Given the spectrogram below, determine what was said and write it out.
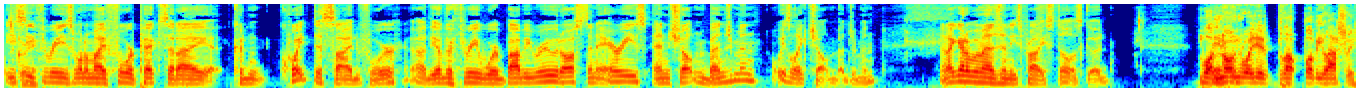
That's. EC3 is one of my four picks that I couldn't quite decide for. Uh, the other three were Bobby Roode, Austin Aries, and Shelton Benjamin. Always liked Shelton Benjamin. And I gotta imagine he's probably still as good. What, non-roided Bobby Lashley?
